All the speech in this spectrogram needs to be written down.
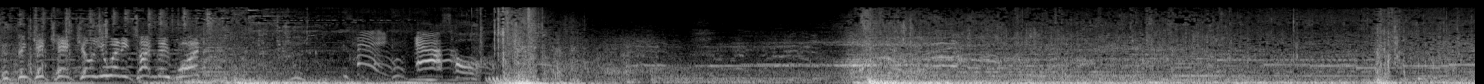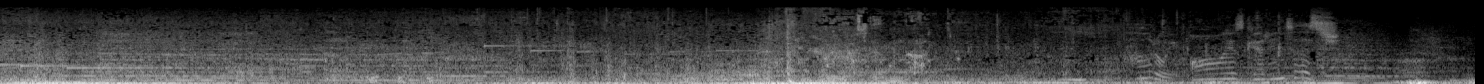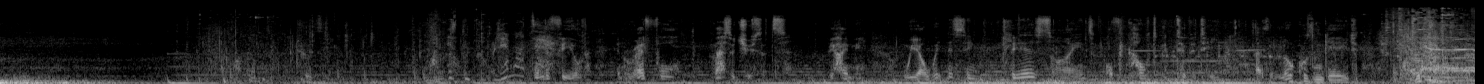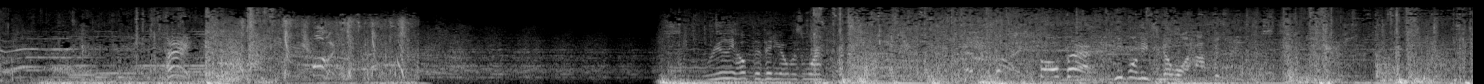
You think they can't kill you anytime they want? Hey, asshole! Witnessing clear signs of cult activity as the locals engage. Hey! Really hope the video was worth it. Fall back! People need to know what happened.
